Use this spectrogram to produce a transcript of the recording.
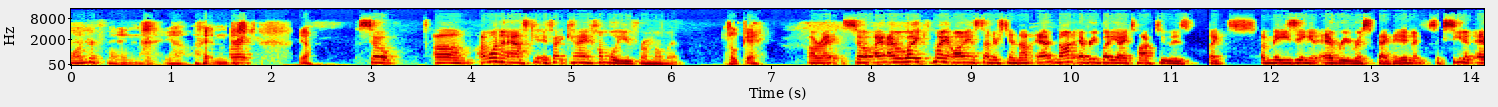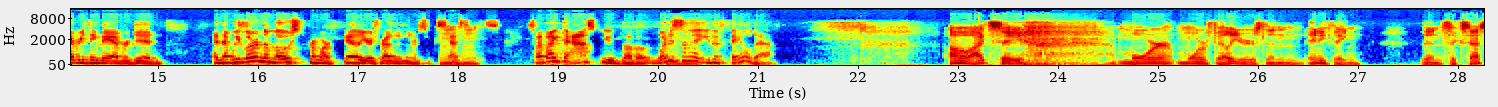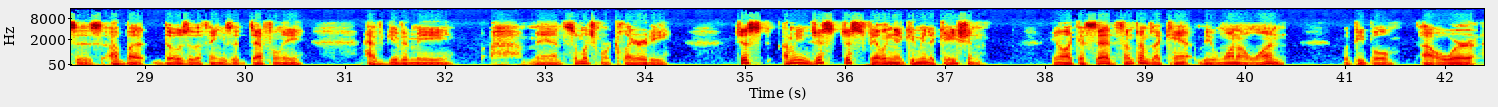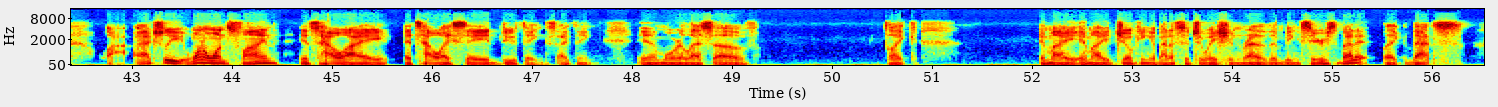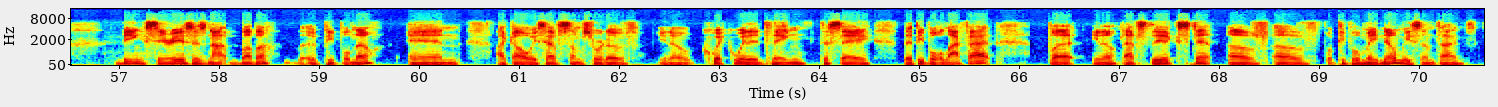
Wonderful. And yeah, and All just right. yeah. So um, I want to ask if I can I humble you for a moment. Okay. All right. So I, I would like my audience to understand not not everybody I talk to is like amazing in every respect. They didn't succeed at everything they ever did, and that we learn the most from our failures rather than our successes. Mm-hmm. So I'd like to ask you, Bubba, what is something that you have failed at? Oh, I'd say more more failures than anything than successes. Uh, but those are the things that definitely have given me, man, so much more clarity. Just, I mean, just just failing in communication. You know, like I said, sometimes I can't be one on one with people, uh, or uh, actually one on one's fine it's how I it's how I say and do things. I think, you know, more or less of like, am I am I joking about a situation rather than being serious about it? Like that's being serious is not Bubba. People know, and like I always have some sort of you know quick-witted thing to say that people will laugh at but you know that's the extent of of what people may know me sometimes.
